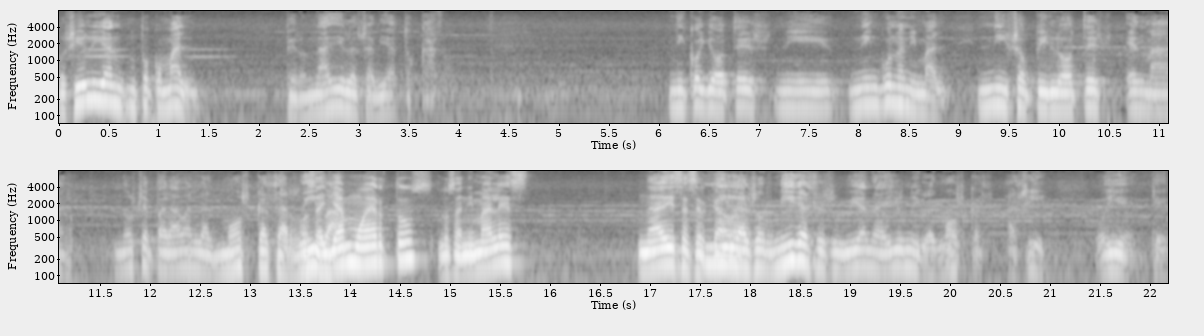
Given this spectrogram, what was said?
Pues sí olían un poco mal, pero nadie las había tocado. Ni coyotes, ni ningún animal, ni sopilotes, es más, no se paraban las moscas arriba. O sea, ya muertos, los animales, nadie se acercaba. Ni las hormigas se subían a ellos, ni las moscas, así. Oye, ¿qué,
